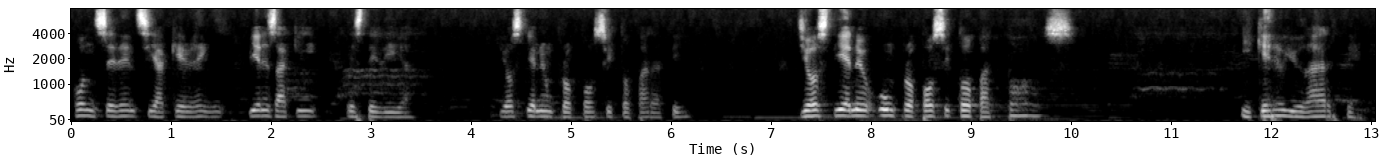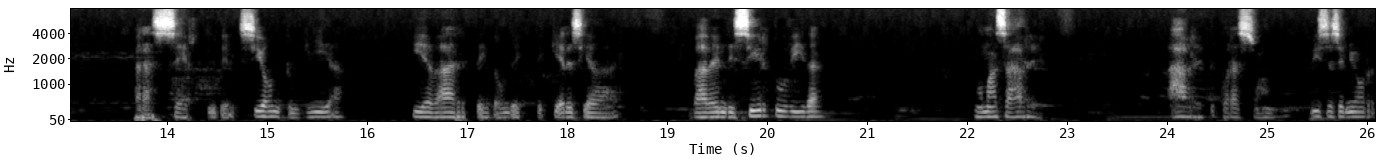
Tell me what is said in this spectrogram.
concedencia que ven, vienes aquí este día. Dios tiene un propósito para ti. Dios tiene un propósito para todos. Y quiere ayudarte para hacer tu dirección, tu guía y llevarte donde te quieres llevar. Va a bendecir tu vida. Nomás abre, abre tu corazón. Dice Señor,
